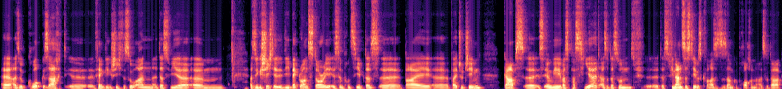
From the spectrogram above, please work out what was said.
Äh, also grob gesagt äh, fängt die Geschichte so an, dass wir, ähm, also die Geschichte, die Background-Story ist im Prinzip, dass äh, bei, äh, bei Jujing gab's, äh, ist irgendwie was passiert, also dass so ein, äh, das Finanzsystem ist quasi zusammengebrochen. Also da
